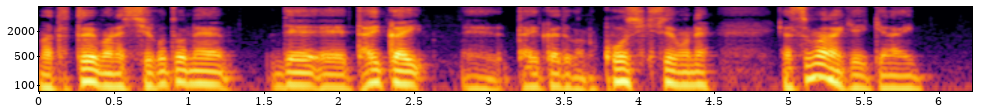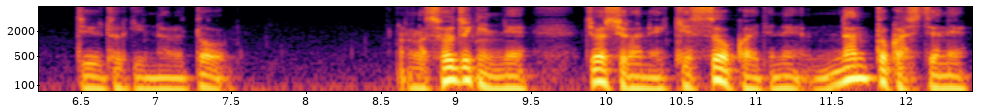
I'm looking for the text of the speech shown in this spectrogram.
まあ、例えばね仕事ねで、え大会、え大会とかの公式戦をね休まなきゃいけないっていう時になるとそういう時にね、上司がね、血相を変えてね、なんとかしてね、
